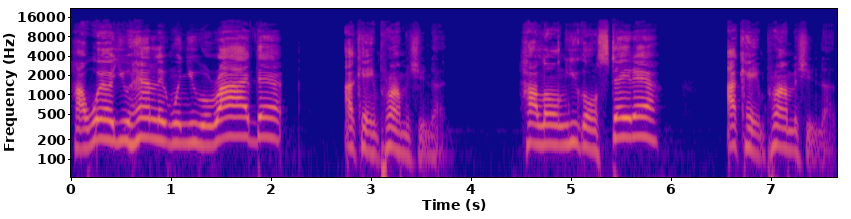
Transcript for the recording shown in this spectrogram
How well you handle it when you arrive there, I can't promise you nothing. How long you gonna stay there, I can't promise you nothing.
